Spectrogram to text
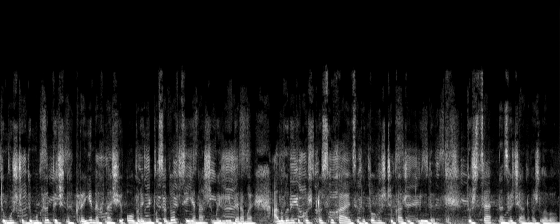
тому що в демократичних країнах наші обрані посадовці є нашими лідерами, але вони також прислухаються до того, що кажуть люди. Тож це надзвичайно важливо.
